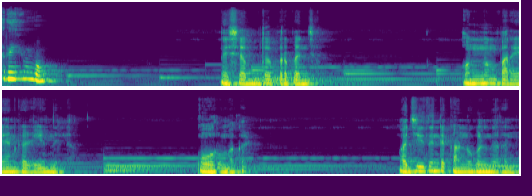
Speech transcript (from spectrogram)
അറിയുമോ? നിശബ്ദ പ്രപഞ്ചം ഒന്നും പറയാൻ കഴിയുന്നില്ല. ഓർമ്മകൾ. മജീദിന്റെ കണ്ണുകൾ നിറഞ്ഞു.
